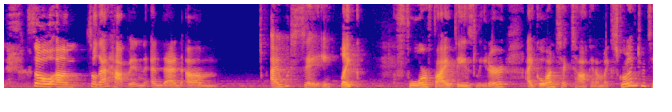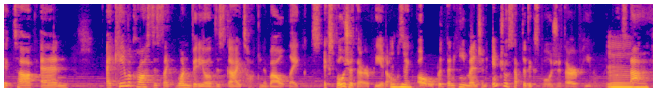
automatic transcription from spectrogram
so, um, so that happened, and then, um, I would say like four or five days later, I go on TikTok and I'm like scrolling through TikTok and I came across this like one video of this guy talking about like exposure therapy, and I was mm-hmm. like, oh, but then he mentioned interoceptive exposure therapy, and I'm like, what's mm. that?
